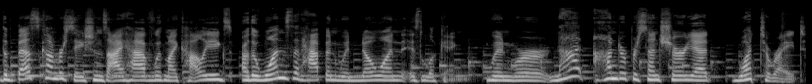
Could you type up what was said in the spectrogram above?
The best conversations I have with my colleagues are the ones that happen when no one is looking, when we're not 100% sure yet what to write.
